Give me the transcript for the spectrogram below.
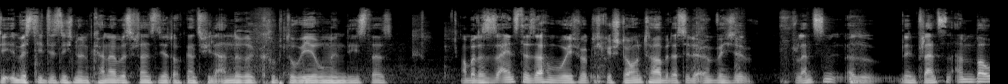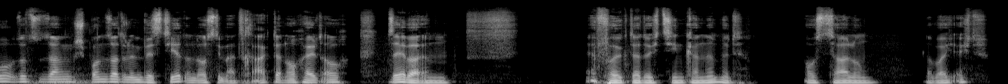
die investiert jetzt nicht nur in Cannabispflanzen, die hat auch ganz viele andere Kryptowährungen, dies, das. Aber das ist eins der Sachen, wo ich wirklich gestaunt habe, dass sie da irgendwelche Pflanzen, also den Pflanzenanbau sozusagen sponsert und investiert und aus dem Ertrag dann auch halt auch selber im Erfolg dadurch ziehen kann, ne, mit Auszahlung. Da war ich echt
